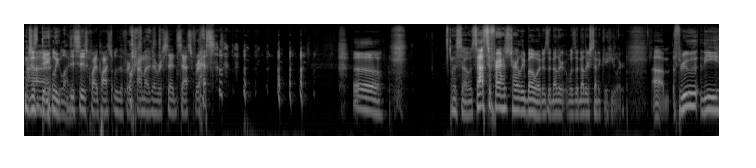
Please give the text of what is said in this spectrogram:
in just Uh, daily life? This is quite possibly the first time I've ever said sassafras. Oh. So Sassafras Charlie Bowen is another was another Seneca healer. Um, through the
